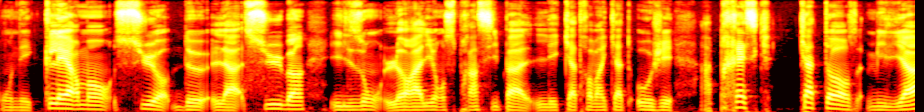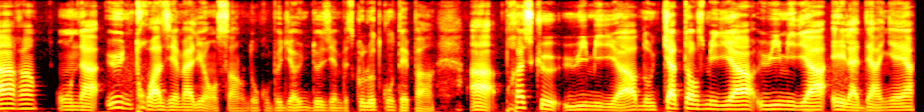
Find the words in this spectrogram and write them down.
on est clairement sur de la sub. Ils ont leur alliance principale, les 84 OG, à presque 14 milliards on a une troisième alliance, hein. donc on peut dire une deuxième parce que l'autre comptait pas, hein, à presque 8 milliards, donc 14 milliards, 8 milliards. Et la dernière,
